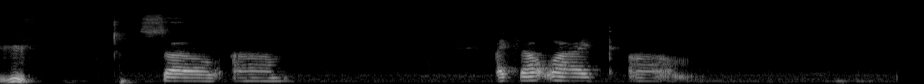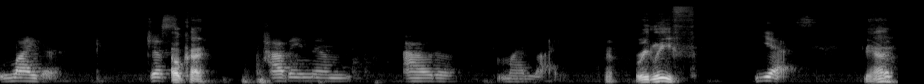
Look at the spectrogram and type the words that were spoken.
Mm. So um, I felt like um, lighter, just Okay. having them out of my life. Relief. Yes, Yeah. the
